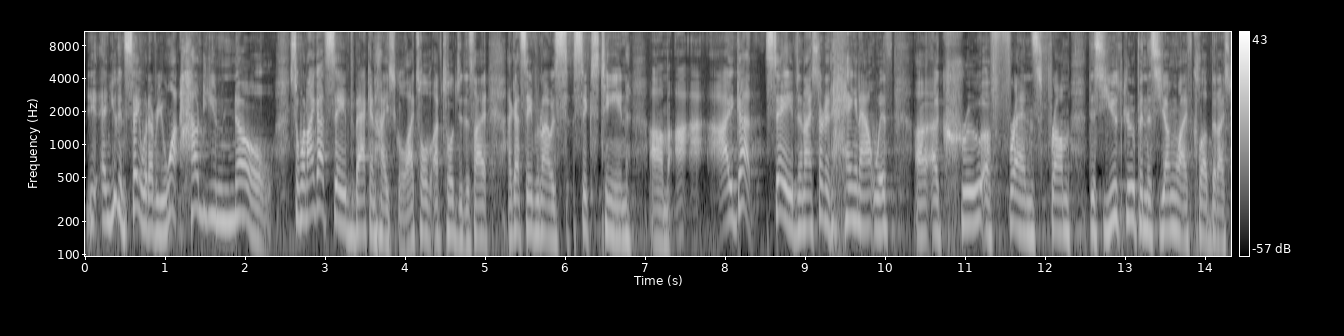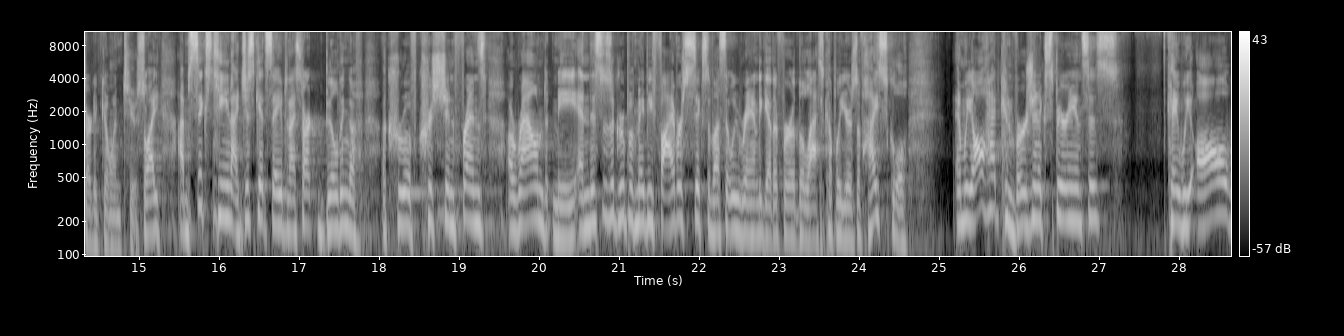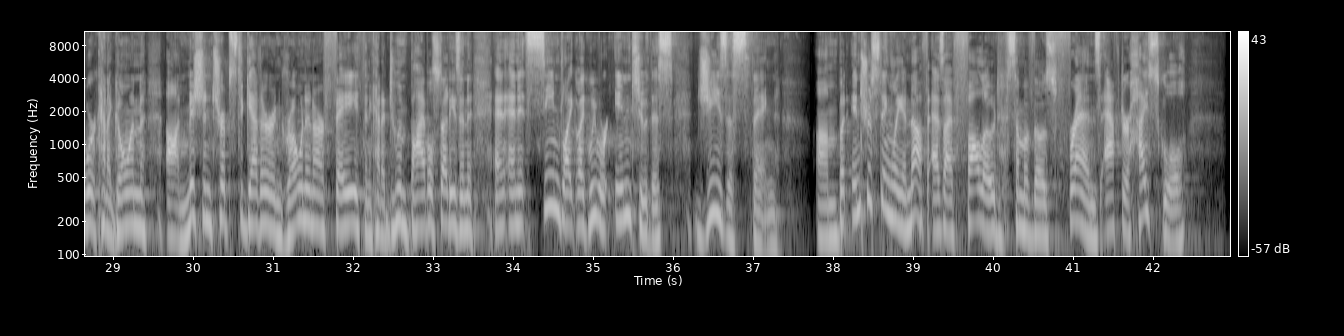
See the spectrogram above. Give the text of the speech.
And you can say whatever you want. How do you know? So when I got saved back in high school, I told, I've told you this, I, I got saved when I was 16. Um, I, I, got saved and I started hanging out with a, a, crew of friends from this youth group and this young life club that I started going to. So I, I'm 16, I just get saved and I start building a, a crew of Christian friends around me. And this is a group of maybe five or six of us that we ran together for the last couple years of high school. And we all had conversion experiences. Okay, we all were kind of going on mission trips together and growing in our faith and kind of doing Bible studies. And, and, and it seemed like, like we were into this Jesus thing. Um, but interestingly enough, as I followed some of those friends after high school,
